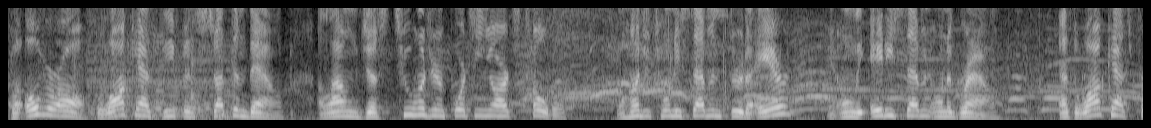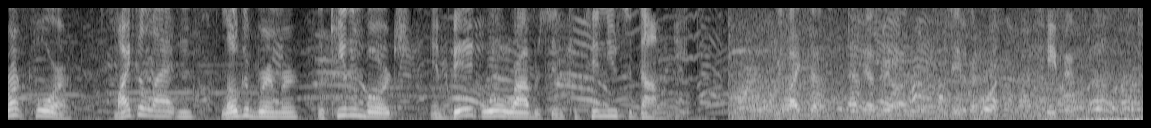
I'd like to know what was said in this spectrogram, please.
but overall, the Wildcats defense shut them down, allowing just 214 yards total, 127 through the air and only 87 on the ground. As the Wildcats front four, Micah Latin, Logan Brimmer, LaKeelan Borch, and Big Will Robertson continues to dominate. We like that. Yes, we are. Defense. Defense.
